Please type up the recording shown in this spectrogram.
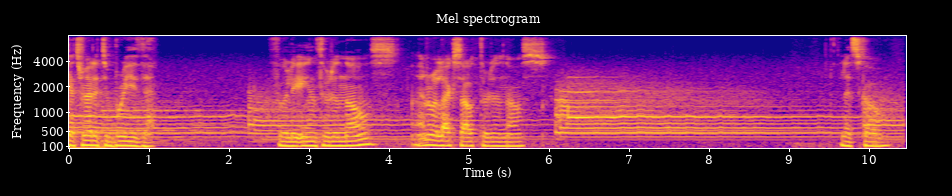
Get ready to breathe. Fully in through the nose and relax out through the nose. Let's go.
